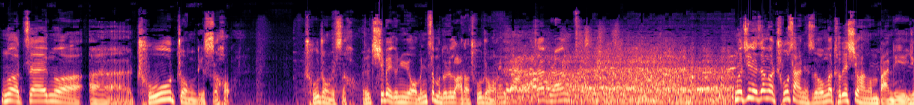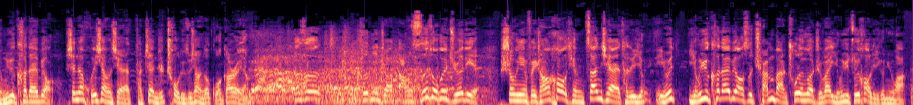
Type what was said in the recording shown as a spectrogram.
我在我呃初中的时候，初中的时候有七百个女友嘛，你怎么都得拉到初中了，再不然。我记得在我初三的时候，我特别喜欢我们班的英语课代表。现在回想起来，他简直丑的就像一个锅盖儿一样。但是，就你知道，当时就会觉得声音非常好听，站起来他的英，因为英语课代表是全班除了我之外英语最好的一个女娃。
